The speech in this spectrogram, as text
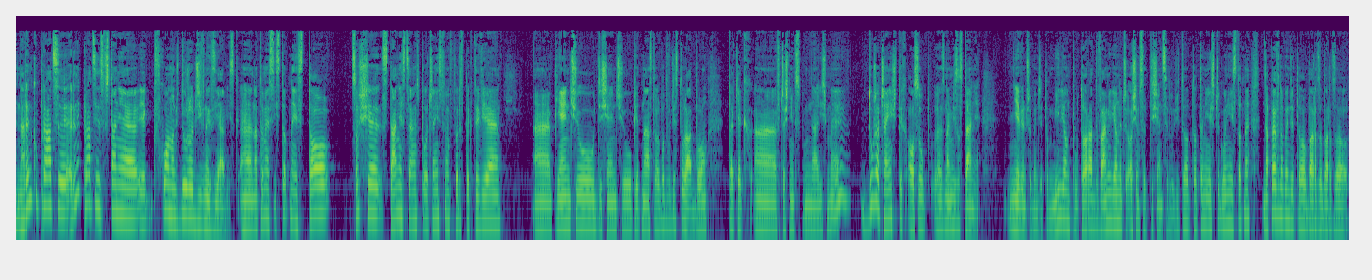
Na rynku pracy, rynek pracy jest w stanie wchłonąć dużo dziwnych zjawisk. E, natomiast istotne jest to, co się stanie z całym społeczeństwem w perspektywie 5, 10, 15 albo 20 lat, bo tak jak e, wcześniej wspominaliśmy, duża część tych osób e, z nami zostanie. Nie wiem, czy będzie to milion, półtora, dwa miliony, czy 800 tysięcy ludzi. To, to, to nie jest szczególnie istotne. Na pewno będzie to bardzo, bardzo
